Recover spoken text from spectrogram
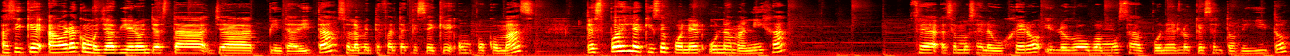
Así que ahora como ya vieron ya está ya pintadita, solamente falta que seque un poco más. Después le quise poner una manija, o sea, hacemos el agujero y luego vamos a poner lo que es el tornillito.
